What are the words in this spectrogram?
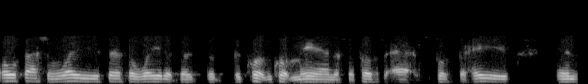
old fashioned ways, there's a way that the, the, the quote unquote man is supposed to act, and supposed to behave. And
